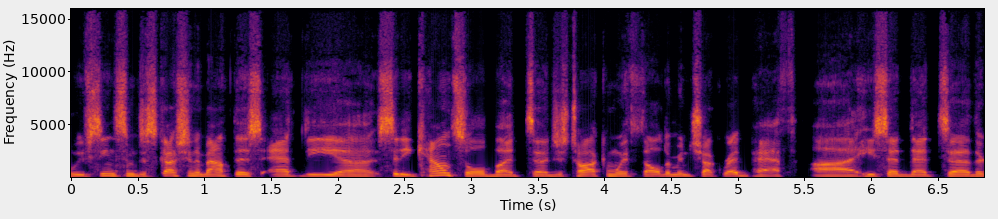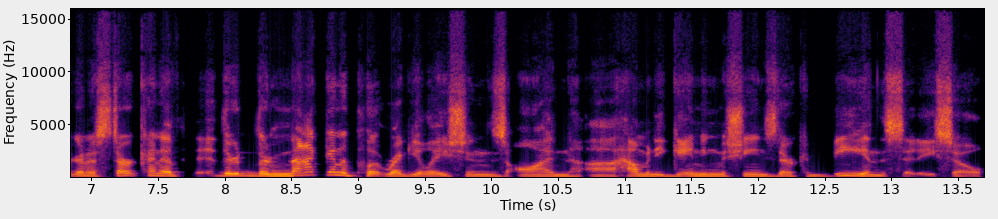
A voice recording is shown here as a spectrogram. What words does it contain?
we've seen some discussion about this at the city council, but just talking with Alderman Chuck Redpath, he said that they're going to start kind of they're they're not going to put regulations on how many gaming machines there can be in the city. So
